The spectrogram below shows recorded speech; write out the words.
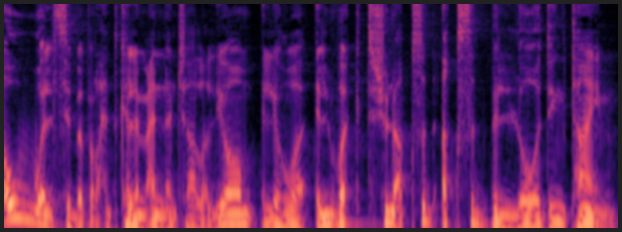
أول سبب راح نتكلم عنه إن شاء الله اليوم اللي هو الوقت. شنو أقصد؟ أقصد بال loading time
